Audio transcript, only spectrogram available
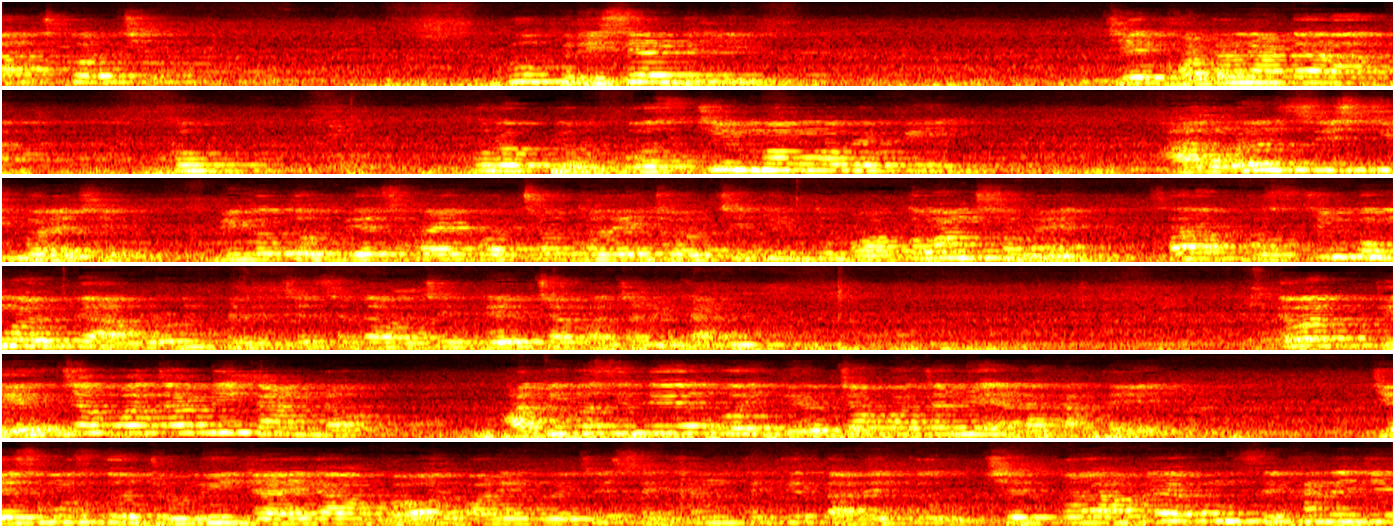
কাজ করছে। খুব রিসেন্টলি যে ঘটনাটা খুব পুরো পশ্চিমবঙ্গব্যাপী আলোড়ন সৃষ্টি করেছে। বিগত বেশ কয়েক বছর ধরেই চলছে, কিন্তু বর্তমান সময়ে সারা পশ্চিমবঙ্গব্যাপী আলোড়ন ফেলেছে, সেটা হচ্ছে দেবচা পাচামি কাণ্ড। এবার দেবচা পাচামি কাণ্ড, আদিবাসীদের ওই দেবচা পাচামি এলাকাতে যে সমস্ত জমি, জায়গা, ঘর, বাড়ি রয়েছে, সেখান থেকে তাদেরকে উচ্ছেদ করা হবে এবং সেখানে যে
